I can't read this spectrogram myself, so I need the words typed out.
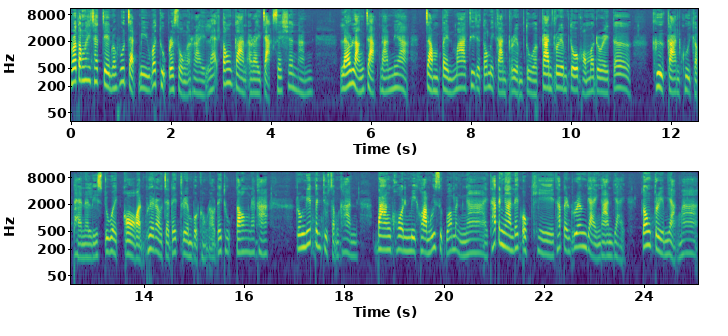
เพราะต้องให้ชัดเจนว่าผู้จัดมีวัตถุประสงค์อะไร และต้องการอะไรจากเซสชันนั้น แล้วหลังจากนั้นเนี่ยจำเป็นมากที่จะต้องมีการเตรียมตัว การเตรียมตัวของ moderator คือการคุยกับ panelist ด้วยก่อนเพื่อเราจะได้เตรียมบทของเราได้ถูกต้องนะคะ ตรงนี้เป็นจุดสำคัญ บางคนมีความรู้สึกว่ามันง่าย ถ้าเป็นงานเล็กโอเค ถ้าเป็นเรื่องใหญ่งานใหญ่ต้องเตรียมอย่างมาก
